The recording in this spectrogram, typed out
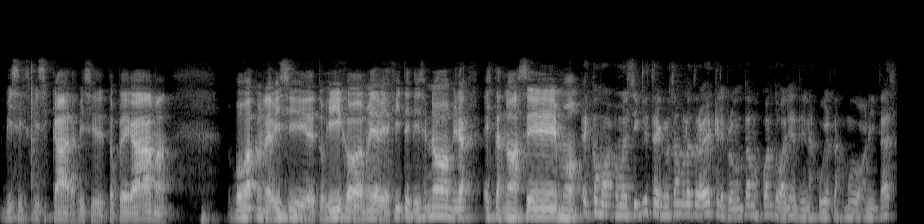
bicis, bicis caras, bicis de tope de gama. Vos vas con la bici de tus hijos, media viejita, y te dicen, no, mira, estas no hacemos. Es como, como el ciclista que cruzamos la otra vez que le preguntamos cuánto valían, tenía unas cubiertas muy bonitas.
